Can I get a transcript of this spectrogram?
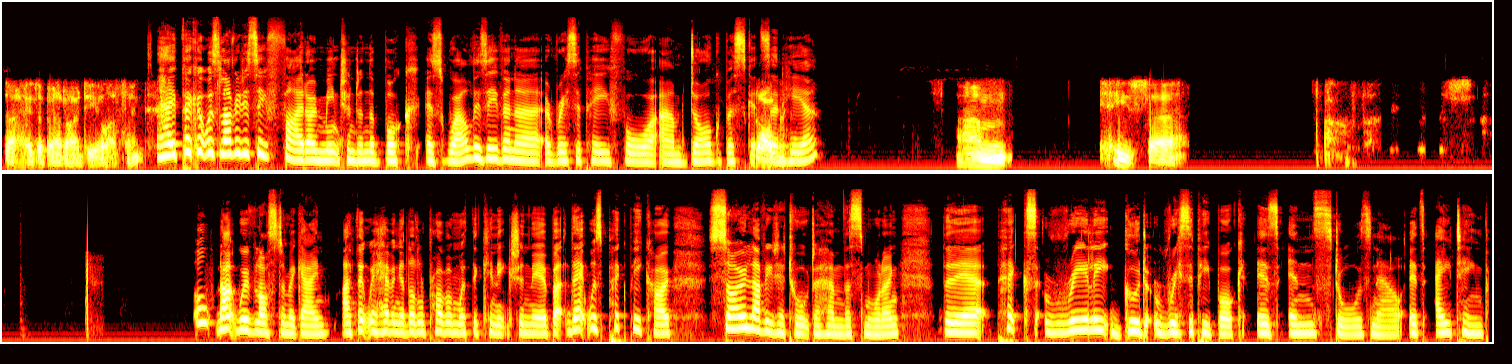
day is about ideal, I think. Hey, Pic, it was lovely to see Fido mentioned in the book as well. There's even a, a recipe for um, dog biscuits dog. in here. Um, he's. Uh, Oh, no, we've lost him again. I think we're having a little problem with the connection there. But that was Pic Picot. So lovely to talk to him this morning. The Pic's really good recipe book is in stores now. It's 18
